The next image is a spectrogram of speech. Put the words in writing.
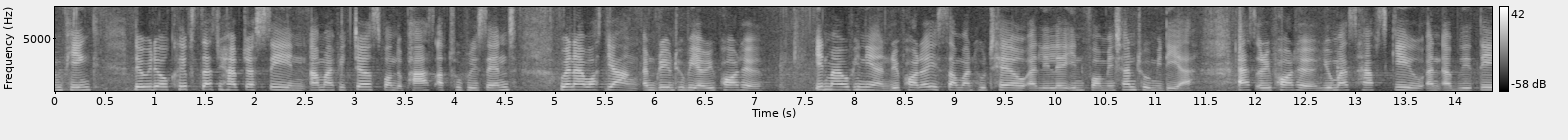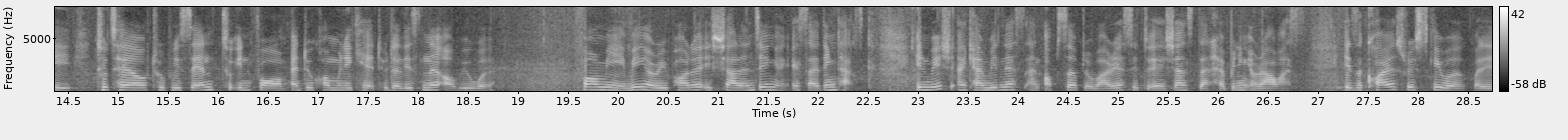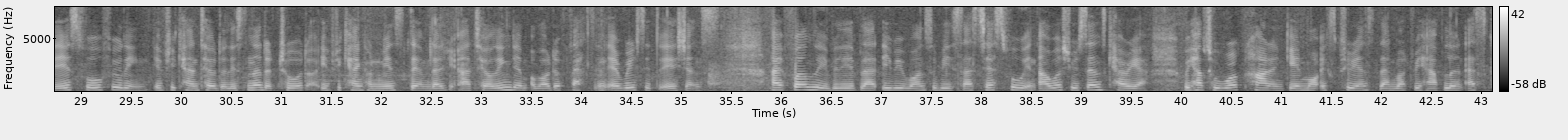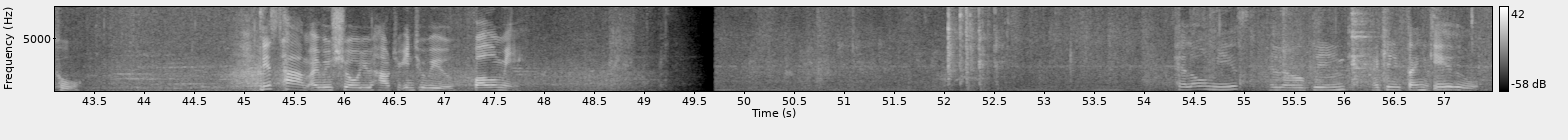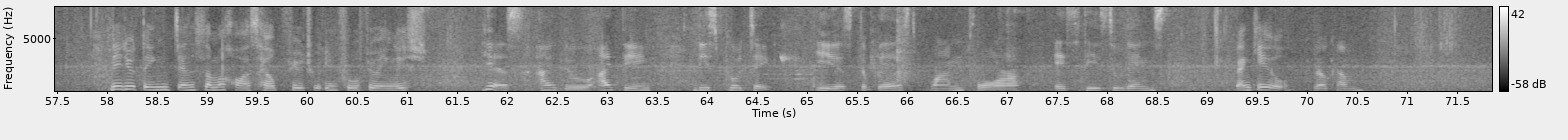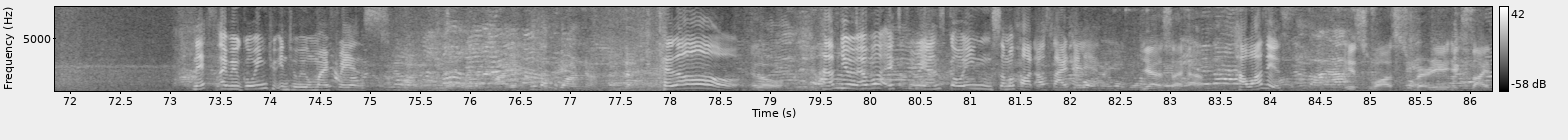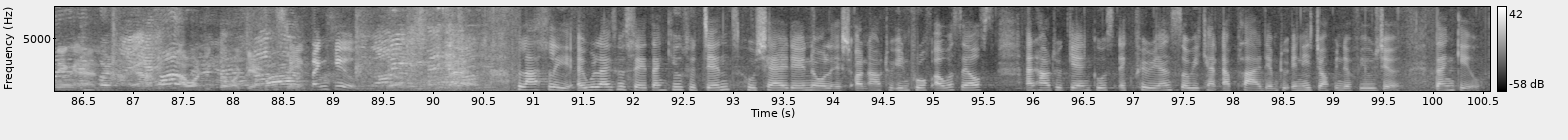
I'm Pink. The video clips that you have just seen are my pictures from the past up to present. When I was young, I dreamed to be a reporter. In my opinion, reporter is someone who tell and relay information to media. As a reporter, you must have skill and ability to tell, to present, to inform, and to communicate to the listener or viewer. For me, being a reporter is challenging and exciting task in which I can witness and observe the various situations that happening around us. It's a quite risky work, but it is fulfilling if you can tell the listener the truth or if you can convince them that you are telling them about the facts in every situations. I firmly believe that if we want to be successful in our chosen career, we have to work hard and gain more experience than what we have learned at school. This time I will show you how to interview. Follow me. Hello, Miss. Hello, Pink. Okay, Thank you. Did you think Gen Summer Course helped you to improve your English? Yes, I do. I think this project is the best one for ACT students. Thank you. Welcome. Next, I will going to interview my friends. Hello. Hello. Have you ever experienced going summer course outside Thailand? Yes, I have. How was it? It was very exciting and I want to go again soon. Thank you. Lastly, I would like to say thank you to gents who share their knowledge on how to improve ourselves and how to gain good experience so we can apply them to any job in the future. Thank you.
